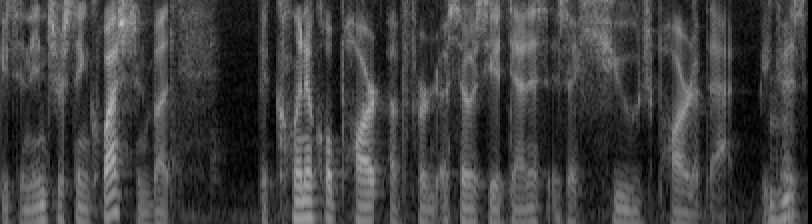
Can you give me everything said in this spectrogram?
it's an interesting question, but the clinical part of for associate dentist is a huge part of that mm-hmm. because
